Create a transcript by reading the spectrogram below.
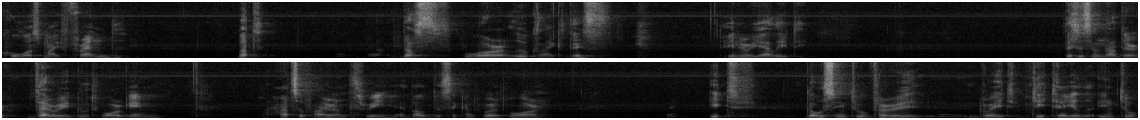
who was my friend? But does war look like this in reality? This is another very good war game, Hearts of Iron 3, about the Second World War. It goes into very great detail into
